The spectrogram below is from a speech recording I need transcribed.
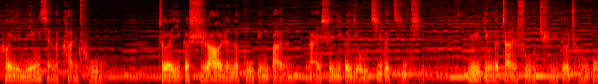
可以明显的看出，这一个十二人的步兵班乃是一个有机的集体，预定的战术取得成功，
